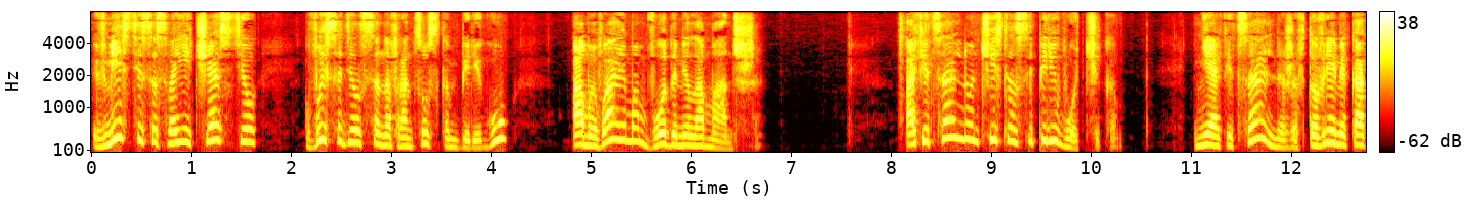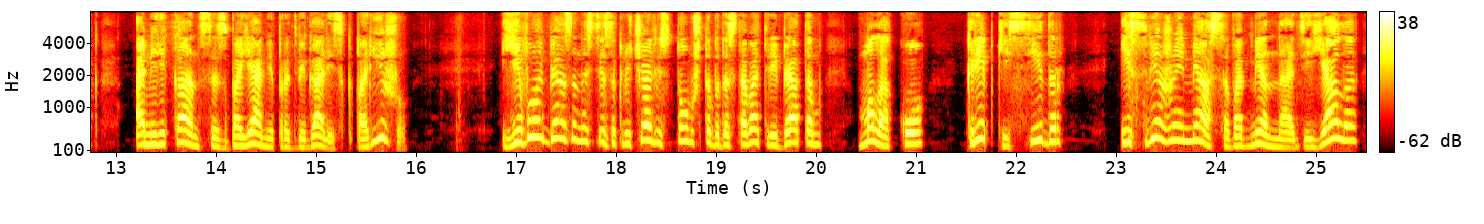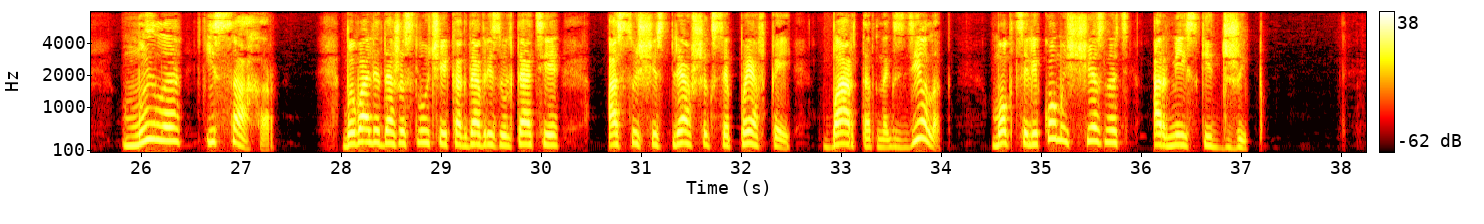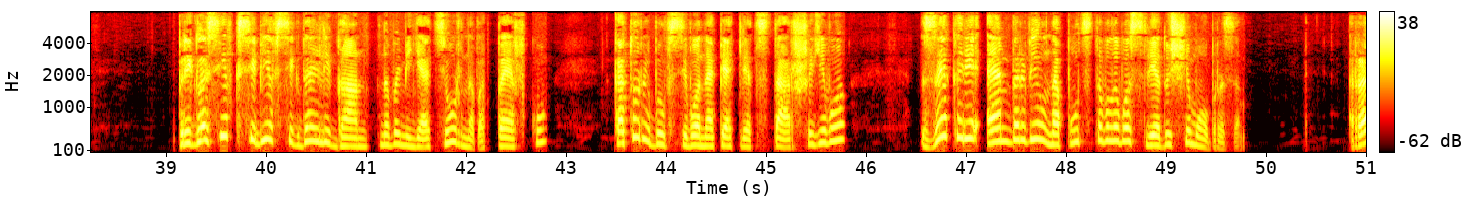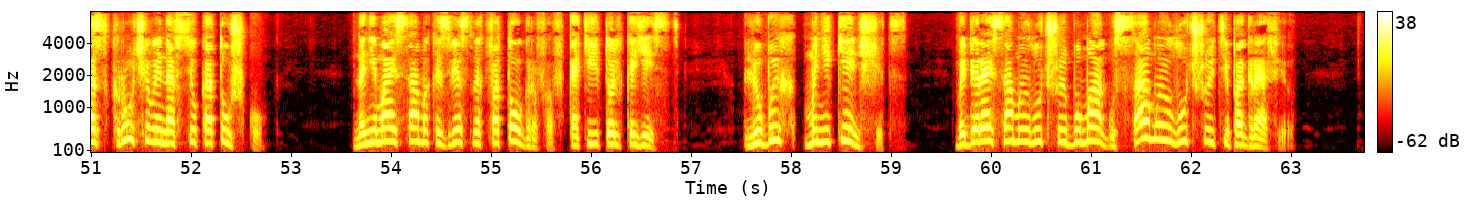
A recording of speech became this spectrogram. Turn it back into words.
вместе со своей частью высадился на французском берегу, омываемом водами Ла-Манша. Официально он числился переводчиком. Неофициально же, в то время как американцы с боями продвигались к Парижу, его обязанности заключались в том, чтобы доставать ребятам молоко, крепкий сидр и свежее мясо в обмен на одеяло, мыло и сахар. Бывали даже случаи, когда в результате осуществлявшихся певкой бартерных сделок мог целиком исчезнуть армейский джип. Пригласив к себе всегда элегантного, миниатюрного певку, который был всего на пять лет старше его, Зекари Эмбервилл напутствовал его следующим образом. «Раскручивай на всю катушку. Нанимай самых известных фотографов, какие только есть. Любых манекенщиц. Выбирай самую лучшую бумагу, самую лучшую типографию.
